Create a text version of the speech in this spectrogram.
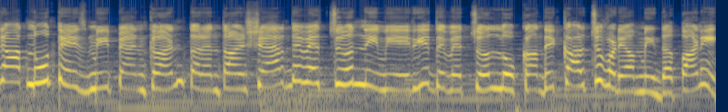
ਰਾਤ ਨੂੰ ਤੇਜ਼ ਮੀਂਹ ਪੈਣ ਕਾਰਨ ਤਰਨਤਾਰਨ ਸ਼ਹਿਰ ਦੇ ਵਿੱਚ, ਨੀਵੀਂ ਏਰੀਏ ਦੇ ਵਿੱਚ ਲੋਕਾਂ ਦੇ ਘਰ 'ਚ ਵੜਿਆ ਮੀਂਹ ਦਾ ਪਾਣੀ।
